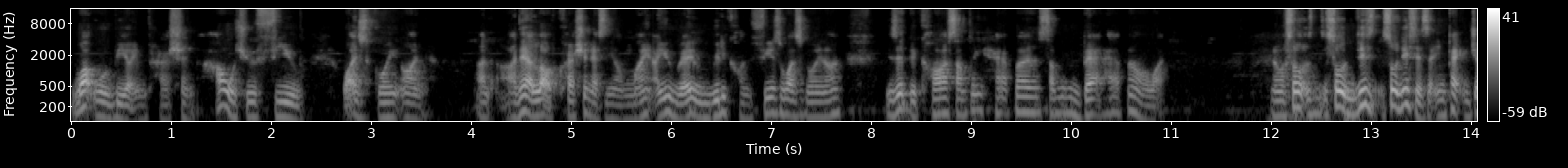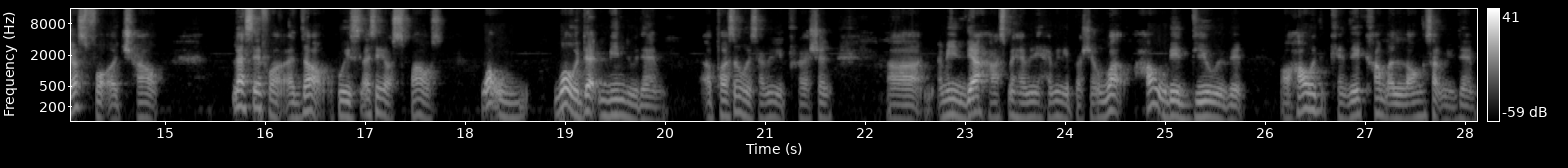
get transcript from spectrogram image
What would be your impression? How would you feel? What is going on? Are, are there a lot of questions that's in your mind? Are you very really confused what's going on? Is it because something happened something bad happened or what so so this so this is an impact just for a child. Let's say for an adult who is let's say your spouse, what what would that mean to them? A person who is having depression, uh, I mean their husband having having depression. What how would they deal with it, or how can they come alongside with them?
